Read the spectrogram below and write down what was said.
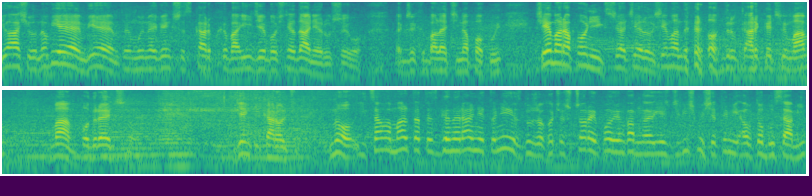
Joasiu, no wiem, wiem, ten mój największy skarb chyba idzie, bo śniadanie ruszyło. Także chyba leci na pokój. Siema Rafonix, przyjacielu, siemandero, drukarkę czy mam? Mam, podręczną. Dzięki Karolciu. No i cała Malta to jest generalnie, to nie jest dużo, chociaż wczoraj powiem Wam, no, jeździliśmy się tymi autobusami,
